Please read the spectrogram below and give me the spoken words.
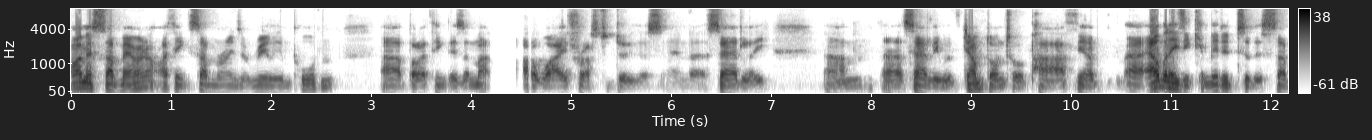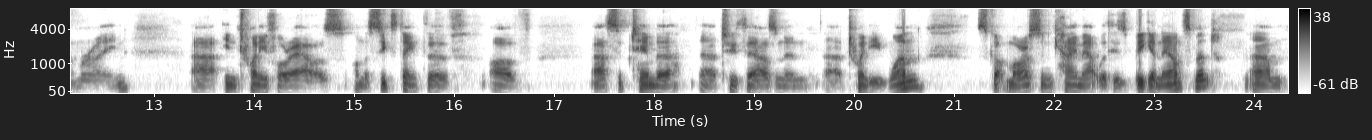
I'm a submariner. I think submarines are really important, uh, but I think there's a much other way for us to do this. And uh, sadly, um, uh, sadly, we've jumped onto a path. You know, uh, Albanese committed to this submarine uh, in 24 hours on the 16th of of uh, September 2021. Scott Morrison came out with his big announcement. Um,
